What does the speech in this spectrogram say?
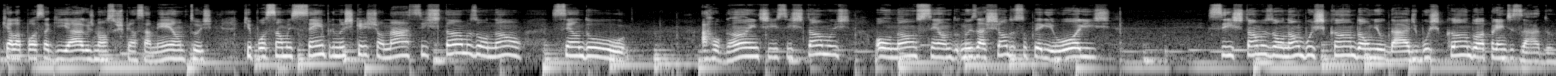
que ela possa guiar os nossos pensamentos, que possamos sempre nos questionar se estamos ou não sendo arrogantes, se estamos ou não sendo nos achando superiores, se estamos ou não buscando a humildade, buscando o aprendizado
